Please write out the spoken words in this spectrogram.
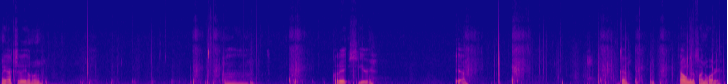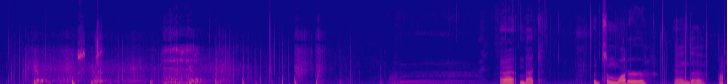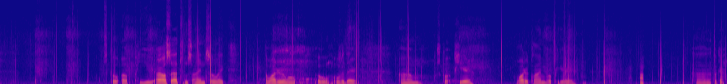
Wait, actually, hold on. put it here. Yeah. Okay. Now I'm gonna find water. Oops. Alright, I'm back with some water and uh go up here. I also add some signs so like the water won't go over there. Um, let's go up here. Water climb up here. Uh, okay.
